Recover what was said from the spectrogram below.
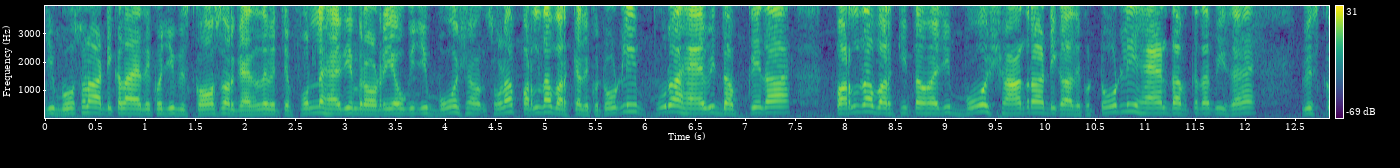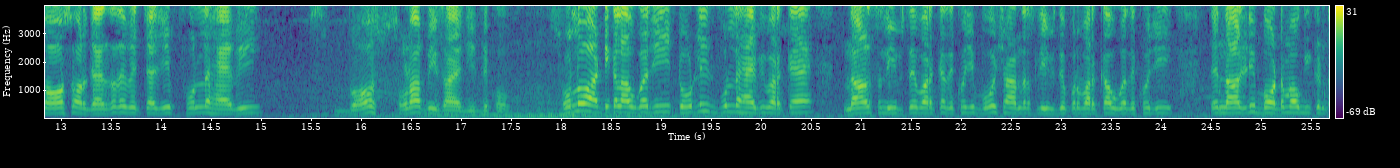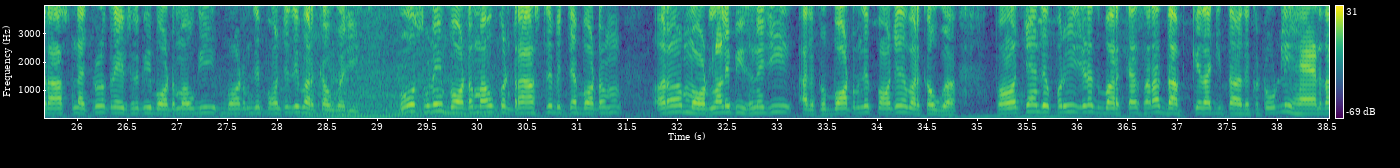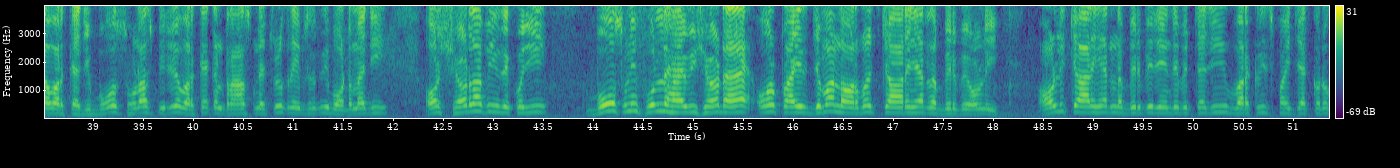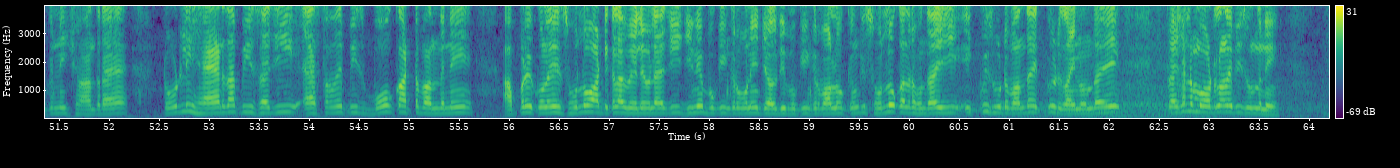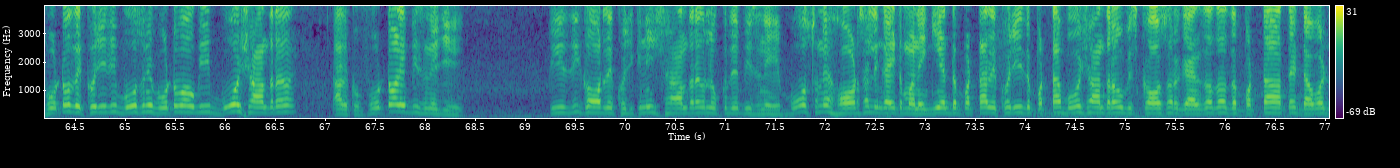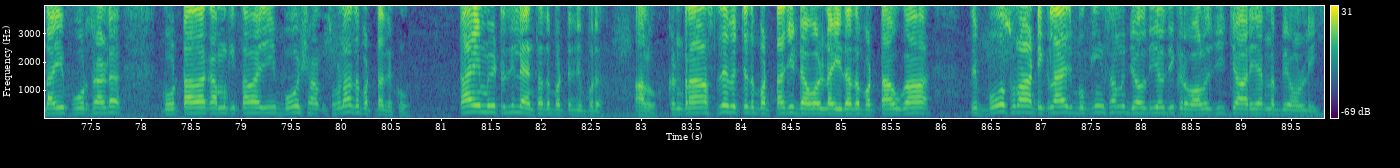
ਜੀ, ਬਹੁਤ ਸੋਹਣਾ ਆਰਟੀਕਲ ਆਇਆ, ਦੇਖੋ ਜੀ ਵਿਸਕੋਸ ਔਰਗੈਂਜ਼ਾ ਦੇ ਵਿੱਚ ਫੁੱਲ ਹੈਵੀ ਐਮਬ੍ਰੋਇਡਰੀ ਆਊਗੀ ਜੀ, ਬਹੁਤ ਸ਼ਾ- ਸੋਹਣਾ ਪਰਲ ਦਾ ਵਰਕ ਹੈ, ਦੇਖੋ ਟੋਟਲੀ ਪੂਰਾ ਹੈਵੀ ਦਬਕੇ ਦਾ ਪਰਲ ਦਾ ਵਰਕ ਕੀਤਾ ਹੋਇਆ ਜੀ, ਬਹੁਤ ਸ਼ਾਨਦਾਰ ਆਰਟੀਕਲ ਆ, ਦੇਖੋ ਟੋਟਲੀ ਹੈਂਡ ਦਬਕੇ ਦਾ ਪੀਸ ਹੈ ਵਿਸਕੋਸ ਔਰਗੈਂਜ਼ਾ ਦੇ ਵਿੱਚ ਹੈ ਜੀ ਫੁੱਲ ਹੈਵੀ ਬਹੁਤ ਸੋਹਣਾ ਪੀਸ ਆਇਆ ਜੀ, ਦੇਖੋ ਸੋਲੋ ਆਰਟੀਕਲ ਆਊਗਾ ਜੀ ਟੋਟਲੀ ਫੁੱਲ ਹੈਵੀ ਵਰਕ ਹੈ, ਨਾਲ ਸਲੀਵਸ ਤੇ ਵਰਕ ਹੈ, ਦੇਖੋ ਜੀ, ਬਹੁਤ ਸ਼ਾਨਦਾਰ ਸਲੀਵਸ ਦੇ ਉੱਪਰ ਵਰਕ ਆਊਗਾ, ਦੇਖੋ ਜੀ, ਤੇ ਨਾਲ ਜਿਹੜੀ ਬਾਟਮ ਆਊਗੀ ਕੰਟਰਾਸਟ ਨੈਚੁਰਲ ਕਰੇਪ ਸਿਲਕ ਦੀ ਬਾਟਮ ਆਊਗੀ ਬਾਟਮ ਦੇ ਪਹੁੰਚੇ ਦੀ ਵਰਕ ਆਊਗਾ ਜੀ। ਬਹੁਤ ਸੋਹਣੀ ਬਾਟਮ ਆਊ ਕੰਟਰਾਸਟ ਦੇ ਵਿੱਚ ਹੈ ਬਾਟਮ ਔਰ ਮਾਡਲ ਵਾਲੇ ਪੀਸ ਨੇ ਜੀ ਆ ਦੇਖੋ ਬਾਟਮ ਦੇ ਪਹੁੰਚੇ ਦਾ ਵਰਕ ਆਊਗਾ। ਪਹੁੰਚਿਆਂ ਦੇ ਉੱਪਰ ਵੀ ਜਿਹੜਾ ਵਰਕ ਹੈ ਸਾਰਾ ਦਬਕੇ ਦਾ ਕੀਤਾ ਹੋਇਆ। ਦੇਖੋ ਟੋਟਲੀ ਹੈਂਡ ਦਾ ਵਰਕ ਹੈ ਜੀ, ਬਹੁਤ ਸੋਹਣਾ ਸਪੀਰੀਅਰ ਵਰਕ ਹੈ ਕੰਟਰਾਸਟ ਨੈਚੁਰਲ ਕਰੇਪ ਸਿਲਕ ਦੀ ਬਾਟਮ ਹੈ ਜੀ। ਔਰ ਸ਼ਰਟ ਦਾ ਪੀਸ ਦੇਖੋ ਜੀ, ਬਹੁਤ ਸੋਹਣੀ ਫੁੱਲ ਹੈਵੀ ਸ਼ਰਟ ਹੈ ਔਰ ਪ੍ਰਾਈਸ ਜਮਾ ਨਾਰਮਲ 4090 ਰੁਪਏ ਓਨਲੀ ਓਨਲੀ 4090 ਰੁਪਏ ਰੇਂਜ ਦੇ ਵਿੱਚ ਹੈ ਜੀ। ਵਰਕ ਦੀ ਸਫ਼ਾਈ ਚੈੱਕ ਕਰੋ ਕਿੰਨੀ ਸ਼ਾਨਦਾਰ ਹੈ। ਟੋਟਲੀ ਹੈਂਡ ਦਾ ਪੀਸ ਹੈ ਜੀ। ਇਸ ਤਰ੍ਹਾਂ ਦੇ ਪੀਸ ਬਹੁਤ ਘੱਟ ਬੰਦ ਨੇ। ਆਪਣੇ ਕੋਲੇ ਸੋਲੋ ਆਰਟੀਕਲ ਅਵੇਲੇਬਲ ਹੈ ਜੀ ਜਿਹਨੇ ਬੁਕਿੰਗ ਕਰਵਾਉਣੀ ਹੈ, ਜਲਦੀ ਬੁਕਿੰਗ ਕਰਵਾ ਲਓ ਕਿਉਂਕਿ ਸੋਲੋ ਕਲਰ ਹੁੰਦਾ ਜੀ। ਇੱਕੋ ਹੀ ਸੂਟ ਬੰਦਾ ਇੱਕੋ ਹੀ ਡਿਜ਼ਾਈਨ ਹੁੰਦਾ ਇਹ ਸਪੈਸ਼ਲ ਮਾਡਲ ਵਾਲੇ ਪੀਸ ਹੁੰਦੇ ਨੇ। ਫੋਟੋ ਦੇਖੋ ਜੀ ਦੀ ਬਹੁਤ ਸੋਹਣੀ ਫੋਟੋ ਆਊਗੀ ਬਹੁਤ ਸ਼ਾਨਦਾਰ। ਆ ਦੇਖੋ ਫੋਟੋ ਵਾਲੇ ਪੀਸ ਨੇ ਜੀ ਪੀਸ ਦੀ ਗੌਰ ਦੇਖੋ ਜੀ, ਕਿੰਨੀ ਸ਼ਾਨਦਾਰ ਲੁੱਕ ਦੇ ਪੀਸ ਨੇ ਇਹ। ਬਹੁਤ ਸੋਹਣੇ ਹੌਟ ਸੈਲਿੰਗ ਆਈਟਮਾਂ ਨੇਗੀਆਂ ਦੁਪੱਟਾ ਦੇਖੋ ਜੀ, ਦੁਪੱਟਾ ਬਹੁਤ ਸ਼ਾਨਦਾਰ ਆਊ ਵਿਸਕੋਸ ਔਰਗੈਂਜ਼ਾ ਦਾ ਦੁਪੱਟਾ ਤੇ ਡਬਲ ਡਾਈ ਫੋਰ ਸਾਈਡ ਗੋਟਾ ਦਾ ਕੰਮ ਕੀਤਾ ਹੋਇਆ ਜੀ। ਬਹੁਤ ਸ਼ਾਨ- ਸੋਹਣਾ ਦੁਪੱਟਾ ਦੇਖੋ। 2.5 ਮੀਟਰ ਦੀ ਲੈਂਥ ਆ ਦੁਪੱਟੇ ਦੇ ਉੱਪਰ। ਆ ਲਓ ਕੰਟਰਾਸਟ ਦੇ ਵਿੱਚ ਦੁਪੱਟਾ ਜੀ ਡਬਲ ਡਾਈ ਦਾ ਦੁਪੱਟਾ ਆਊਗਾ ਤੇ ਬਹੁਤ ਸੋਹਣਾ ਆਰਟੀਕਲ ਹੈ ਬੁਕਿੰਗ ਸਾਨੂੰ ਜਲਦੀ ਜਲਦੀ ਕਰਵਾ ਲਓ ਜੀ 4090 ਆਉਣ ਲਈ।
